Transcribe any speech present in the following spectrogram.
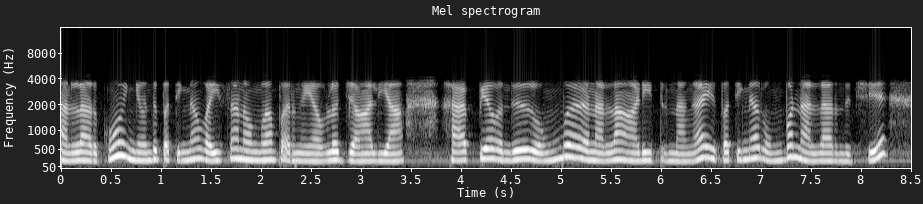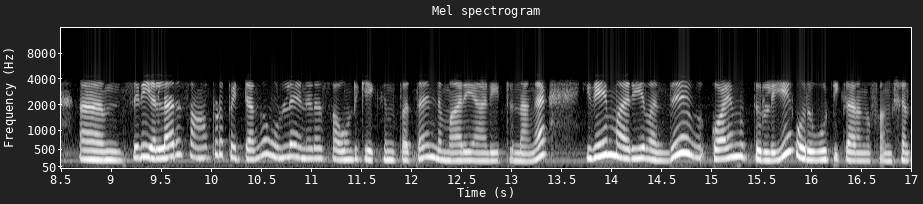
நல்லாயிருக்கும் இங்கே வந்து பார்த்திங்கன்னா வயசானவங்களாம் பாருங்கள் எவ்வளோ ஜாலியாக ஹாப்பியாக வந்து ரொம்ப நல்லா ஆடிட்டு இருந்தாங்க. இது பார்த்திங்கன்னா ரொம்ப நல்லா இருந்துச்சு. சரி எல்லாரும் சாப்பிட போயிட்டாங்க. உள்ளே என்னடா சவுண்டு கேட்குன்னு பார்த்தா இந்த மாதிரி ஆடிட்டு இருந்தாங்க. இதே மாதிரியே வந்து கோயம்புத்தூர்லேயே ஒரு ஊட்டிக்காரங்க ஃபங்க்ஷன்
